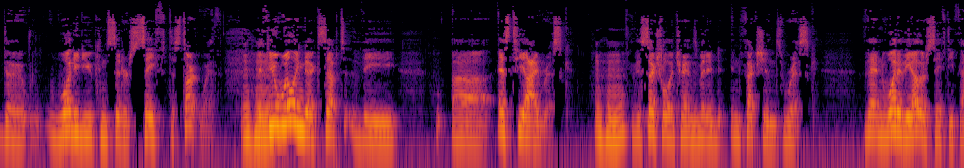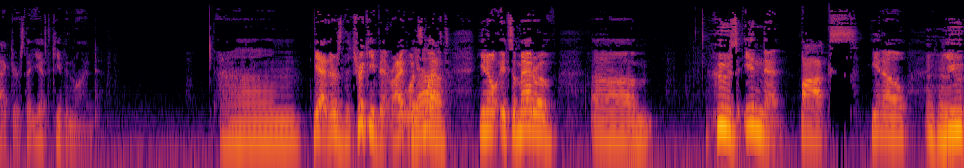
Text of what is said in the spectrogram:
the what did you consider safe to start with? If you're willing to accept the uh, STI risk, the sexually transmitted infections risk, then what are the other safety factors that you have to keep in mind? Um, Yeah, there's the tricky bit, right? What's Yeah. left? You know, it's a matter of um, who's in that box. You know, Mm-hmm. you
